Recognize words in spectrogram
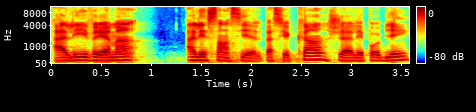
aller vraiment à l'essentiel. Parce que quand j'allais pas bien,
